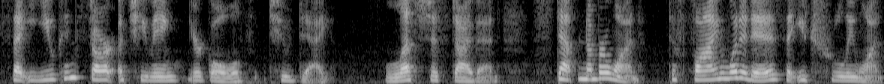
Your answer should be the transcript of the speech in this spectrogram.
so that you can start achieving your goals today. Let's just dive in. Step number one define what it is that you truly want.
